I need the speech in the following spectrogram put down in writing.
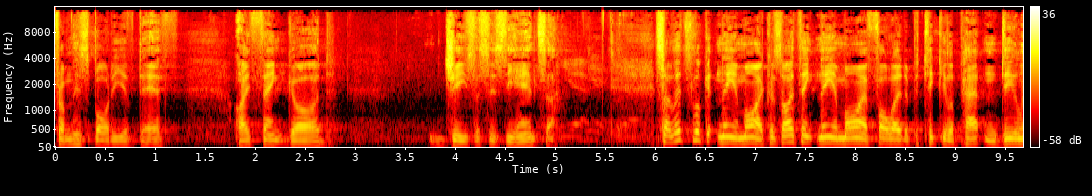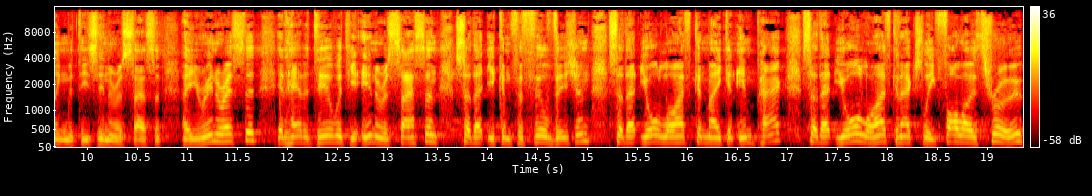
from this body of death? I thank God Jesus is the answer. So let's look at Nehemiah because I think Nehemiah followed a particular pattern dealing with his inner assassin. Are you interested in how to deal with your inner assassin so that you can fulfill vision, so that your life can make an impact, so that your life can actually follow through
